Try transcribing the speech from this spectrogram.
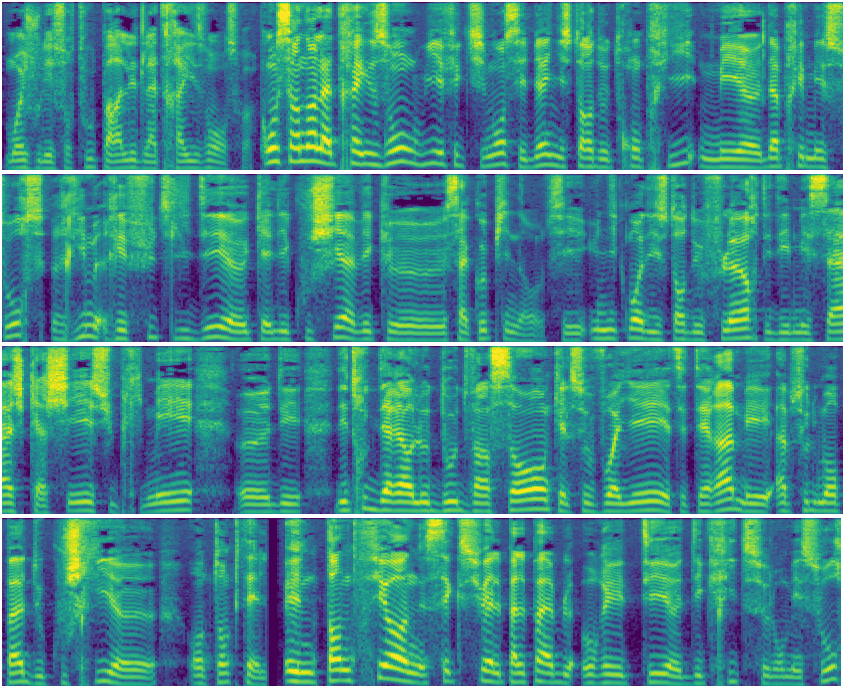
Moi, je voulais surtout parler de la trahison en soi. Concernant la trahison, oui, effectivement, c'est bien une histoire de tromperie, mais euh, d'après mes sources, Rim réfute l'idée euh, qu'elle ait couché avec sa copine. Hein. C'est uniquement des histoires de flirt et des messages cachés, supprimés, des, des, trucs derrière le dos de Vincent, qu'elle se voyait, etc., mais absolument pas de coucherie en tant que telle. Une tension sexuelle palpable aurait été euh, décrite selon mes sources,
